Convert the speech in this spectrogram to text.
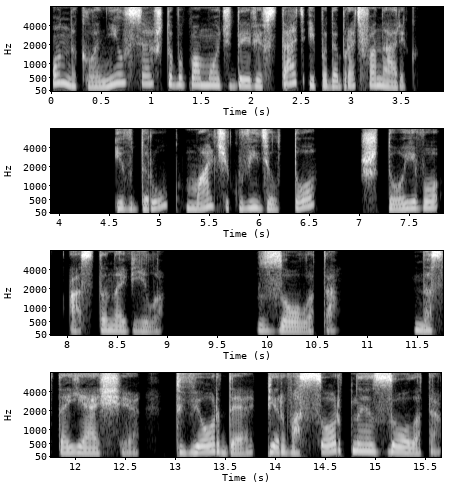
Он наклонился, чтобы помочь Дэви встать и подобрать фонарик. И вдруг мальчик увидел то, что его остановило. Золото. Настоящее, твердое, первосортное золото.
